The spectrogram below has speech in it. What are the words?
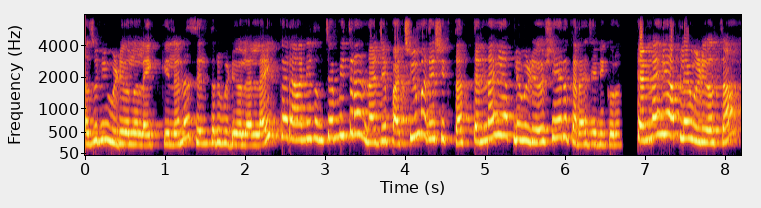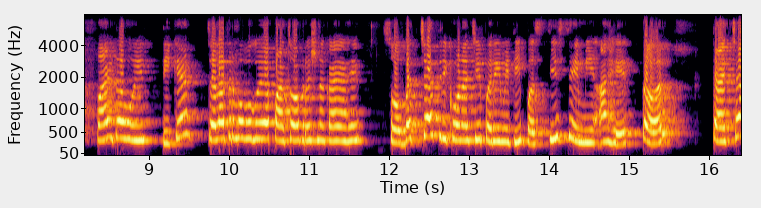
अजूनही व्हिडिओला लाईक केलं नसेल तर व्हिडिओला लाईक करा आणि तुमच्या मित्रांना जे पाचवी मध्ये शिकतात त्यांनाही आपले व्हिडिओ शेअर करा जेणेकरून त्यांनाही आपल्या व्हिडिओचा फायदा होईल. ठीक आहे? चला तर मग बघूया पाचवा प्रश्न काय आहे. सोबतच्या त्रिकोणाची परिमिती पस्तीस सेमी आहे तर त्याच्या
